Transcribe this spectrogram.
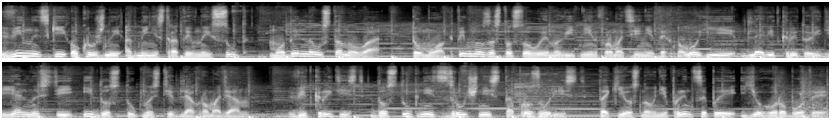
Вінницький окружний адміністративний суд модельна установа, тому активно застосовує новітні інформаційні технології для відкритої діяльності і доступності для громадян. Відкритість, доступність, зручність та прозорість такі основні принципи його роботи.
